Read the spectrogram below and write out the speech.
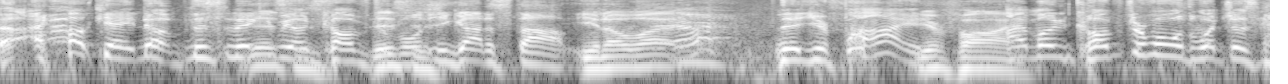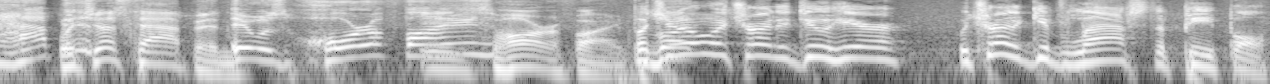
okay, no, this is making This me is- uncomfortable. this is- you got to stop. You know what? No, You're fine. You're fine. I'm uncomfortable with what just happened. What just happened It was horrifying. is horrifying. But, you know what we're trying to do here? We're trying to give laughs to people.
